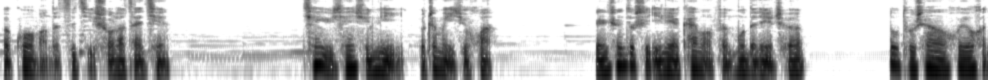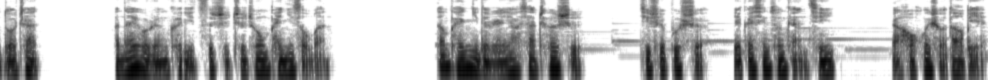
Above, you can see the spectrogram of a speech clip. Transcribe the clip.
和过往的自己说了再见。《千与千寻》里有这么一句话。人生就是一列开往坟墓的列车，路途上会有很多站，很难有人可以自始至终陪你走完。当陪你的人要下车时，即使不舍，也该心存感激，然后挥手道别。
